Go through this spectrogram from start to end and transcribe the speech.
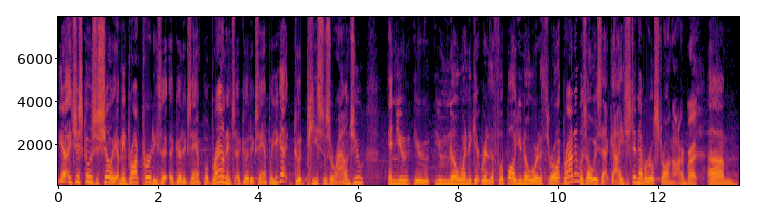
Yeah, it just goes to show you. I mean, Brock Purdy's a, a good example. Browning's a good example. You got good pieces around you and you you you know when to get rid of the football. You know where to throw it. Browning was always that guy. He just didn't have a real strong arm. Right. Um,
